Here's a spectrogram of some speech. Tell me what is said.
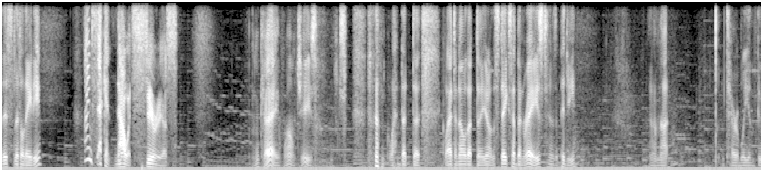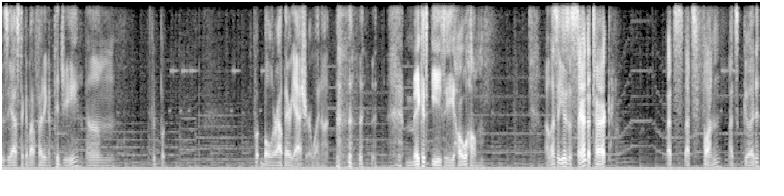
this little lady. I'm second. Now it's serious. Okay, well, jeez. glad that, uh, glad to know that, uh, you know, the stakes have been raised as a Pidgey. And I'm not terribly enthusiastic about fighting a Pidgey. Um, could put, put Boulder out there? Yeah, sure, why not? Make it easy, ho-hum. Unless he uses Sand Attack. That's, that's fun. That's good.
